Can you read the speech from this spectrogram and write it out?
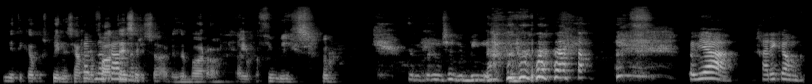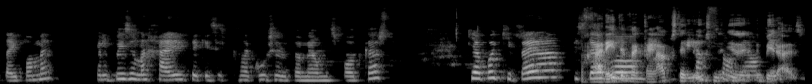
Γιατί κάπου πίνεις, έχω Κάτι να να φάω κάνουμε. τέσσερις ώρες, δεν μπορώ. Θα λιποθυμίσω. Ελπίζω την πείνα. παιδιά, χαρήκαμε που τα είπαμε. Ελπίζω να χαρείτε κι εσείς που θα ακούσετε το νέο μας podcast. Και από εκεί πέρα πιστεύω... Χαρείτε, θα κλάψετε λίγο στην Αυτό, ίδια, ναι, δεν οκ. πειράζει.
